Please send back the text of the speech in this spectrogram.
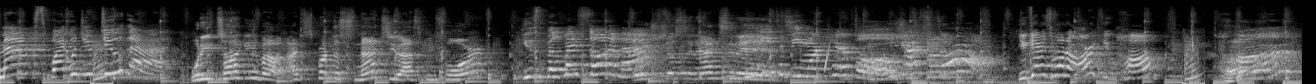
Max, why would you do that? What are you talking about? I just brought the snacks you asked me for. You spilled my soda, Max. It's just an You accident. need to be more careful. Oh, you guys stop! You guys want to argue, huh? Huh?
